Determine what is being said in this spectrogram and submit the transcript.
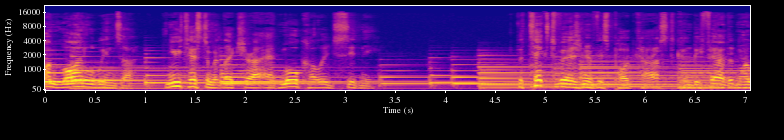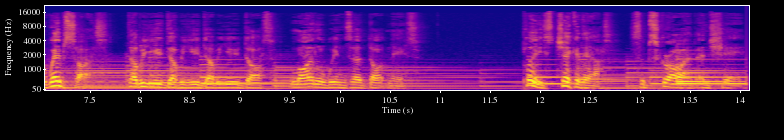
I'm Lionel Windsor, New Testament lecturer at Moore College, Sydney. The text version of this podcast can be found at my website, www.lionelwindsor.net. Please check it out, subscribe, and share.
